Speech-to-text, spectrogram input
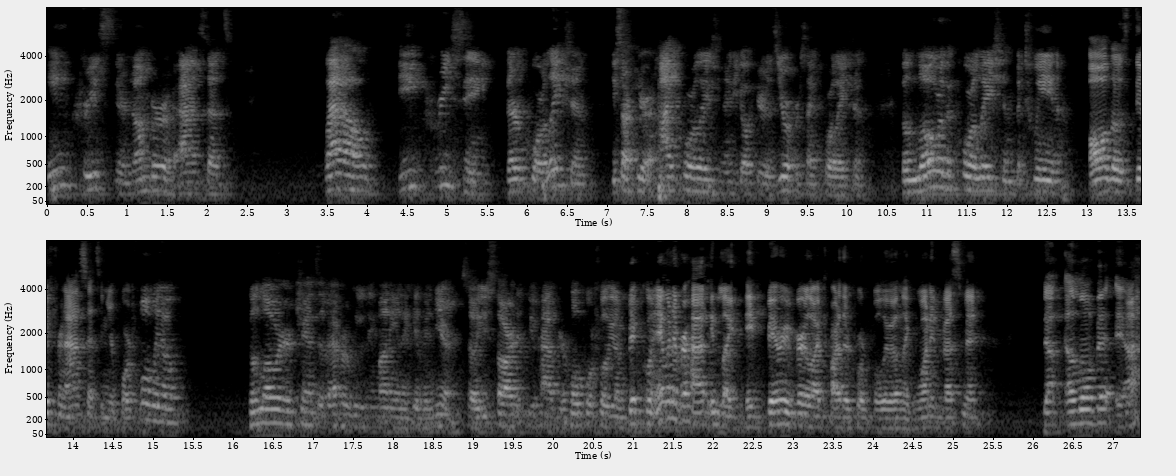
increase your number of assets while decreasing their correlation, you start here at high correlation and you go here to 0% correlation. The lower the correlation between all those different assets in your portfolio, the lower your chance of ever losing money in a given year. So you start, you have your whole portfolio in Bitcoin. Anyone ever had in like a very, very large part of their portfolio in like one investment? Yeah, a little bit, yeah.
